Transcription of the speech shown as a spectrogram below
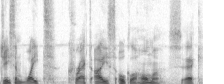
Jason White, cracked ice, Oklahoma. Sick.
